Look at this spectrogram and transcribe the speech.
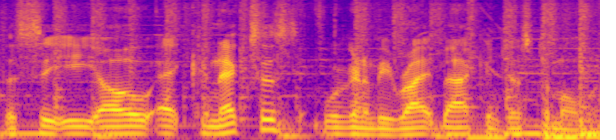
the CEO at Kinexus. We're going to be right back in just a moment.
